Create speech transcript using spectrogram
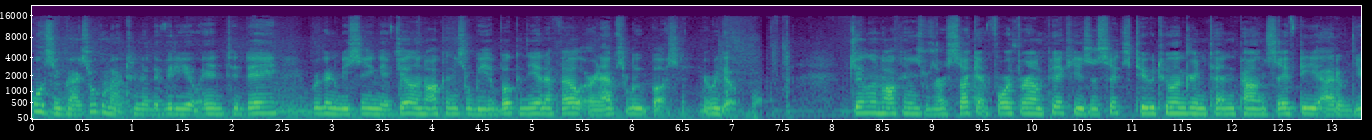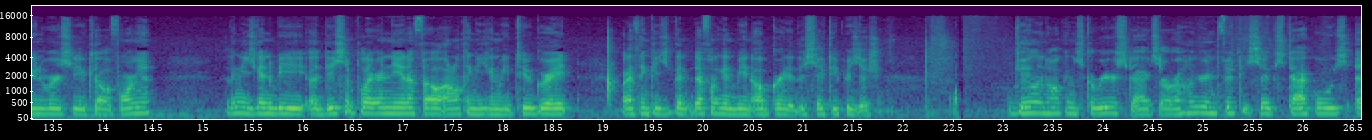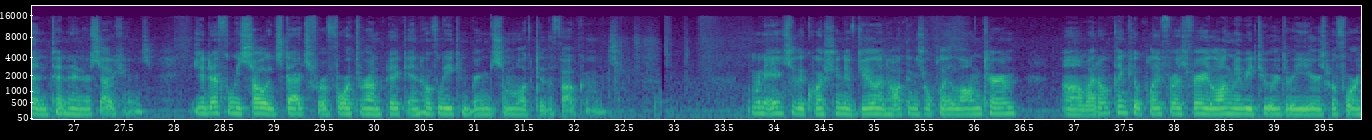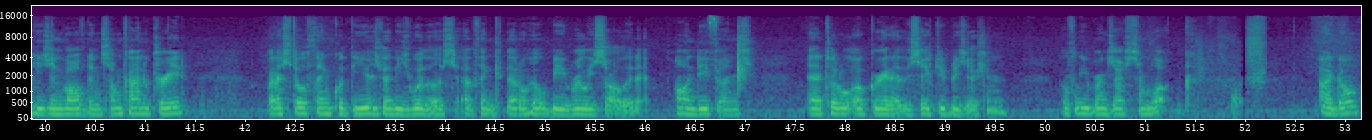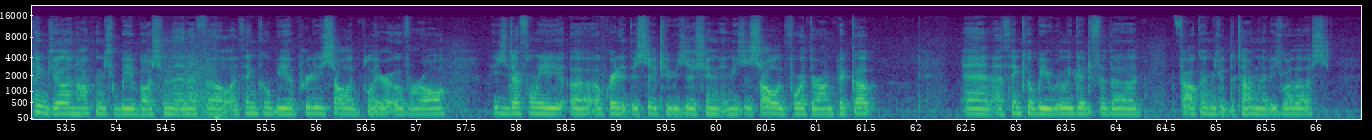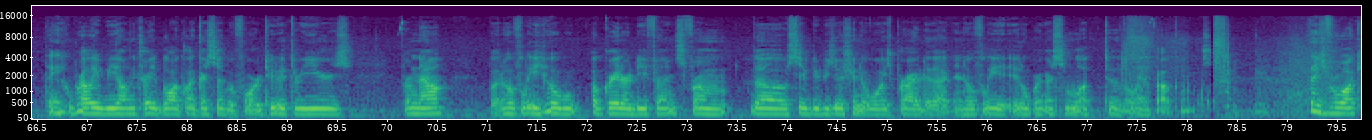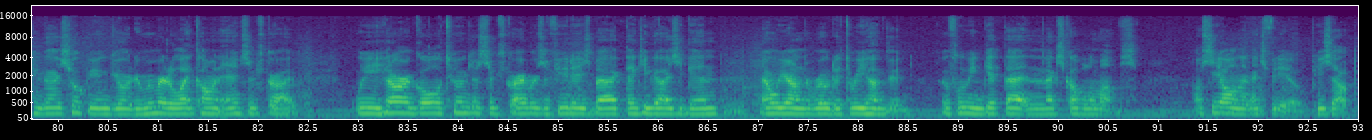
What's up guys, welcome back to another video and today we're going to be seeing if Jaylinn Hawkins will be a book in the NFL or an absolute bust. Here we go. Jaylinn Hawkins was our second fourth round pick. He's a 6'2", 210 pound safety out of the University of California. I think he's going to be a decent player in the NFL. I don't think he's going to be too great, but I think he's definitely going to be an upgrade at the safety position. Jaylinn Hawkins' career stats are 156 tackles and 10 interceptions. Are definitely solid stats for a fourth round pick, and hopefully he can bring some luck to the Falcons. I'm going to answer the question if Jaylinn Hawkins will play long term. Um, I don't think he'll play for us very long, maybe two or three years before he's involved in some kind of trade. But I still think with the years that he's with us, I think that he'll be really solid on defense and a total upgrade at the safety position. Hopefully he brings us some luck. I don't think Jaylinn Hawkins will be a bust in the NFL. I think he'll be a pretty solid player overall he's definitely uh, upgraded the safety position, and he's a solid fourth round pickup. And I think he'll be really good for the Falcons at the time that he's with us. I think he'll probably be on the trade block, like I said before, two to three years from now. But hopefully he'll upgrade our defense from the safety position it was prior to that, and hopefully it'll bring us some luck to the Atlanta Falcons. Thanks for watching, guys. Hope you enjoyed. Remember to like, comment, and subscribe. We hit our goal of 200 subscribers a few days back. Thank you guys again. Now we are on the road to 300. Hopefully we can get that in the next couple of months. I'll see y'all in the next video. Peace out.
